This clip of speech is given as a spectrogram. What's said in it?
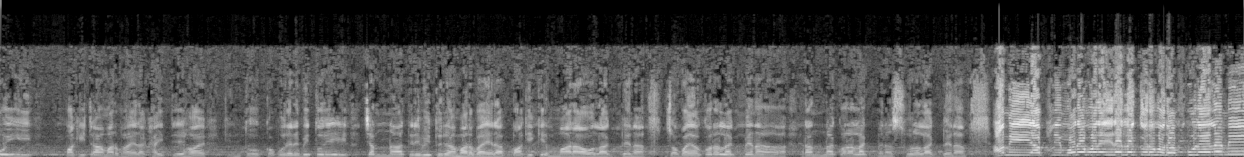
ওই পাখিটা আমার ভাইরা খাইতে হয়। কিন্তু কবরের ভিতরে, জান্নাতের ভিতরে আমার ভাইরা পাখিকে মারাও লাগবে না, জবাইও করা লাগবে না, রান্না করা লাগবে না সুরা লাগবে না। আমি আপনি মনে মনে ইরাদা করব, রব্বুল আলামিন।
